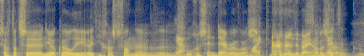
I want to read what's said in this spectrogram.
Ik zag dat ze nu ook wel die, weet die gast van eh, wat Ja. vroeger Sendero was. Mike erbij hadden Sendero zitten. Group.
